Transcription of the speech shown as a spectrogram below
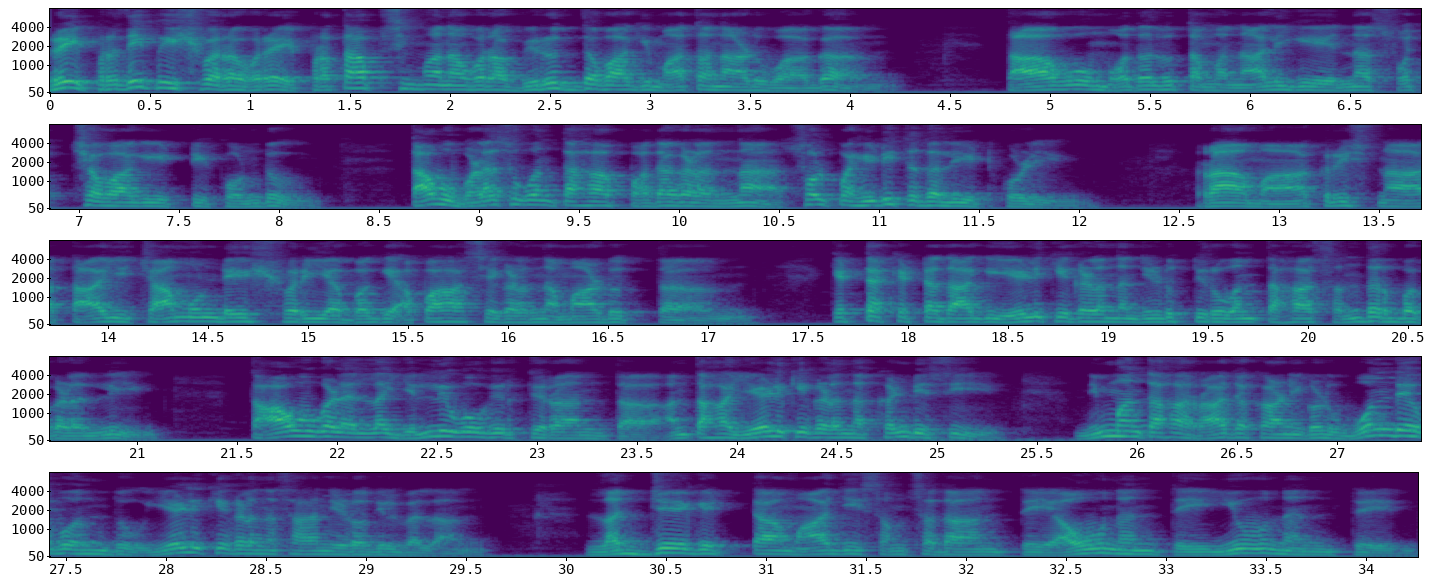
ರೀ ಪ್ರದೀಪ್ ಈಶ್ವರ್ ಅವರೇ, ಪ್ರತಾಪ್ ಸಿಂಹನವರ ವಿರುದ್ಧವಾಗಿ ಮಾತನಾಡುವಾಗ ತಾವು ಮೊದಲು ತಮ್ಮ ನಾಲಿಗೆಯನ್ನು ಸ್ವಚ್ಛವಾಗಿ ಇಟ್ಟಿಕೊಂಡು, ತಾವು ಬಳಸುವಂತಹ ಪದಗಳನ್ನು ಸ್ವಲ್ಪ ಹಿಡಿತದಲ್ಲಿ ಇಟ್ಕೊಳ್ಳಿ. ರಾಮ, ಕೃಷ್ಣ, ತಾಯಿ ಚಾಮುಂಡೇಶ್ವರಿಯ ಬಗ್ಗೆ ಅಪಹಾಸ್ಯಗಳನ್ನು ಮಾಡುತ್ತಾ, ಕೆಟ್ಟ ಕೆಟ್ಟದಾಗಿ ಹೇಳಿಕೆಗಳನ್ನು ನೀಡುತ್ತಿರುವಂತಹ ಸಂದರ್ಭಗಳಲ್ಲಿ ತಾವುಗಳೆಲ್ಲ ಎಲ್ಲಿ ಹೋಗಿರ್ತೀರಾ ಅಂತ ಅಂತಹ ಹೇಳಿಕೆಗಳನ್ನು ಖಂಡಿಸಿ ನಿಮ್ಮಂತಹ ರಾಜಕಾರಣಿಗಳು ಒಂದೇ ಒಂದು ಹೇಳಿಕೆಗಳನ್ನು ಸಹ ನೀಡೋದಿಲ್ವಲ್ಲ. ಲಜ್ಜೆಗೆಟ್ಟ ಮಾಜಿ ಸಂಸದ ಅಂತೆ ಅವನಂತೆ, ಇವನಂತೆ.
